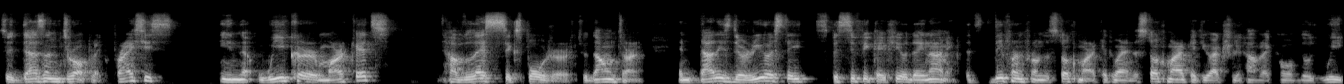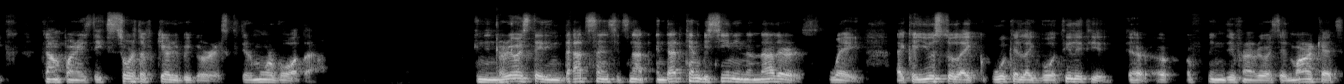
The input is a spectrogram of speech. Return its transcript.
So it doesn't drop. Like prices in weaker markets have less exposure to downturn. And that is the real estate specific, I feel, dynamic. That's different from the stock market, where in the stock market, you actually have like all of those weak companies. They sort of carry bigger risk. They're more volatile. And in real estate in that sense it's not and that can be seen in another way like i used to like look at like volatility uh, in different real estate markets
